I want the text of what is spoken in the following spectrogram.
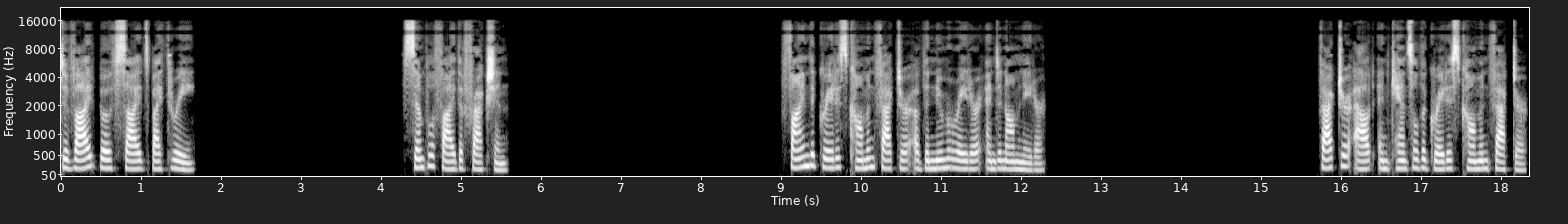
Divide both sides by 3. Simplify the fraction. Find the greatest common factor of the numerator and denominator. Factor out and cancel the greatest common factor.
